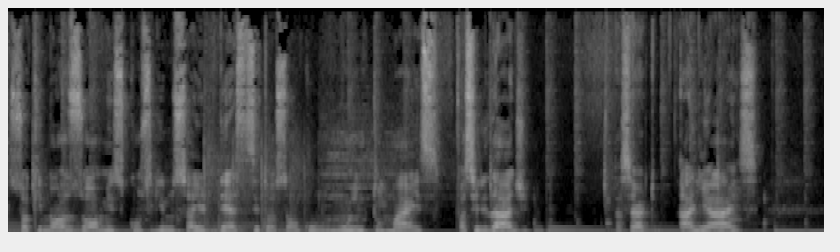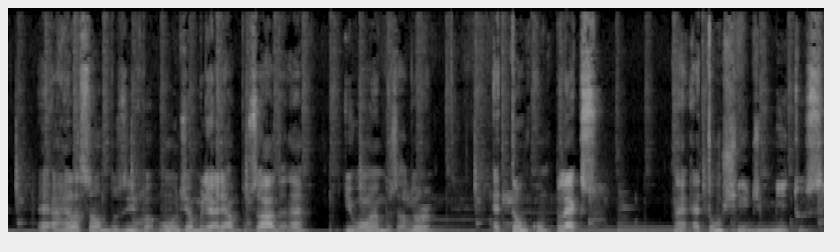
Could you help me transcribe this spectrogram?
Só que nós homens conseguimos sair dessa situação com muito mais facilidade. Tá certo? Aliás, é, a relação abusiva onde a mulher é abusada, né? E o homem é abusador é tão complexo, né? É tão cheio de mitos,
